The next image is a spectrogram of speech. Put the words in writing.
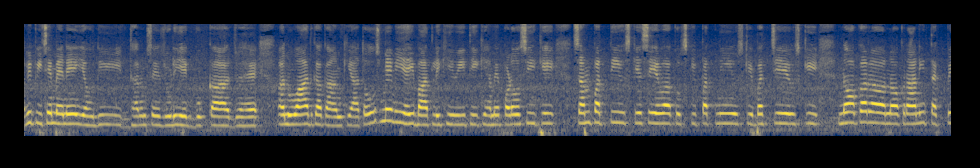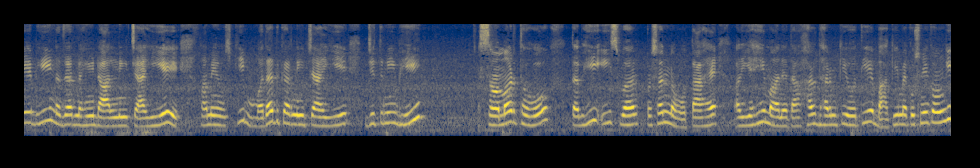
अभी पीछे मैंने यहूदी धर्म से जुड़ी एक बुक का जो है, अनुवाद का काम किया तो उसमें भी यही बात लिखी हुई थी कि हमें पड़ोसी की संपत्ति, उसके सेवक, उसकी पत्नी, उसके बच्चे, उसकी नौकर और नौकरानी तक पे भी नज़र नहीं डालनी चाहिए। हमें उसकी मदद करनी चाहिए। जितनी भी सामर्थ्य हो तभी ईश्वर प्रसन्न होता है और यही मान्यता हर धर्म की होती है। बाकी मैं कुछ नहीं कहूँगी।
